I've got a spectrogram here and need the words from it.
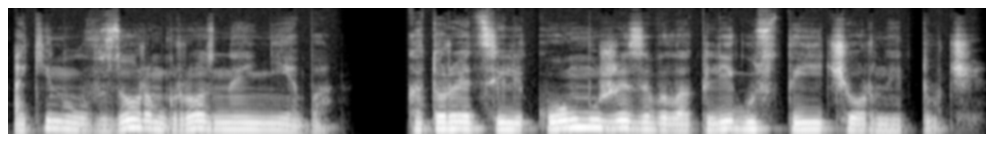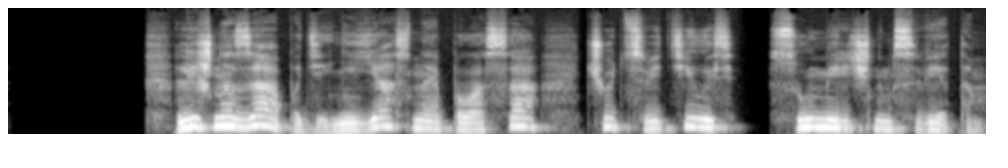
окинул взором грозное небо, которое целиком уже заволокли густые черные тучи. Лишь на западе неясная полоса чуть светилась сумеречным светом.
